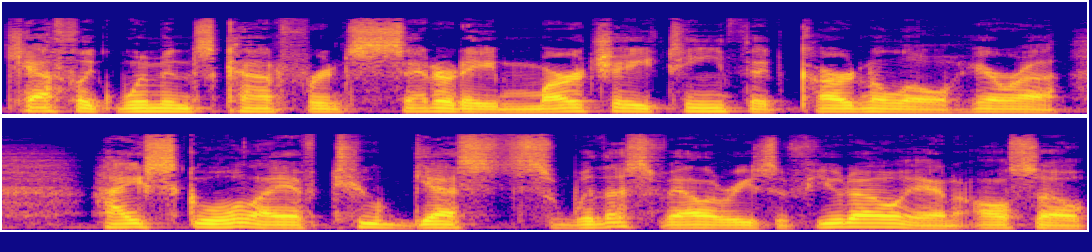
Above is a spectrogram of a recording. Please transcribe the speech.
Catholic Women's Conference Saturday, March 18th at Cardinal O'Hara High School. I have two guests with us, Valerie Zafuto and also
